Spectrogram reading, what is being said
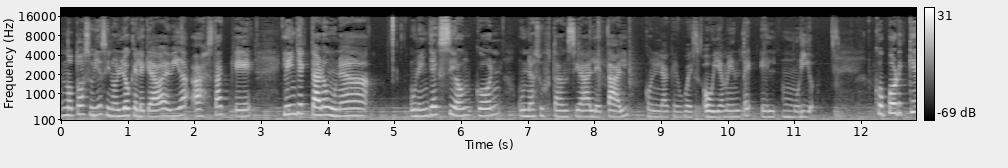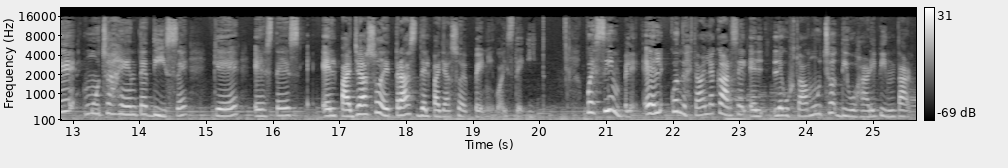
no toda su vida, sino lo que le quedaba de vida hasta que le inyectaron una, una inyección con una sustancia letal con la que pues obviamente él murió. ¿Por qué mucha gente dice que este es el payaso detrás del payaso de Pennywise de It? Pues simple, él cuando estaba en la cárcel, él le gustaba mucho dibujar y pintar.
